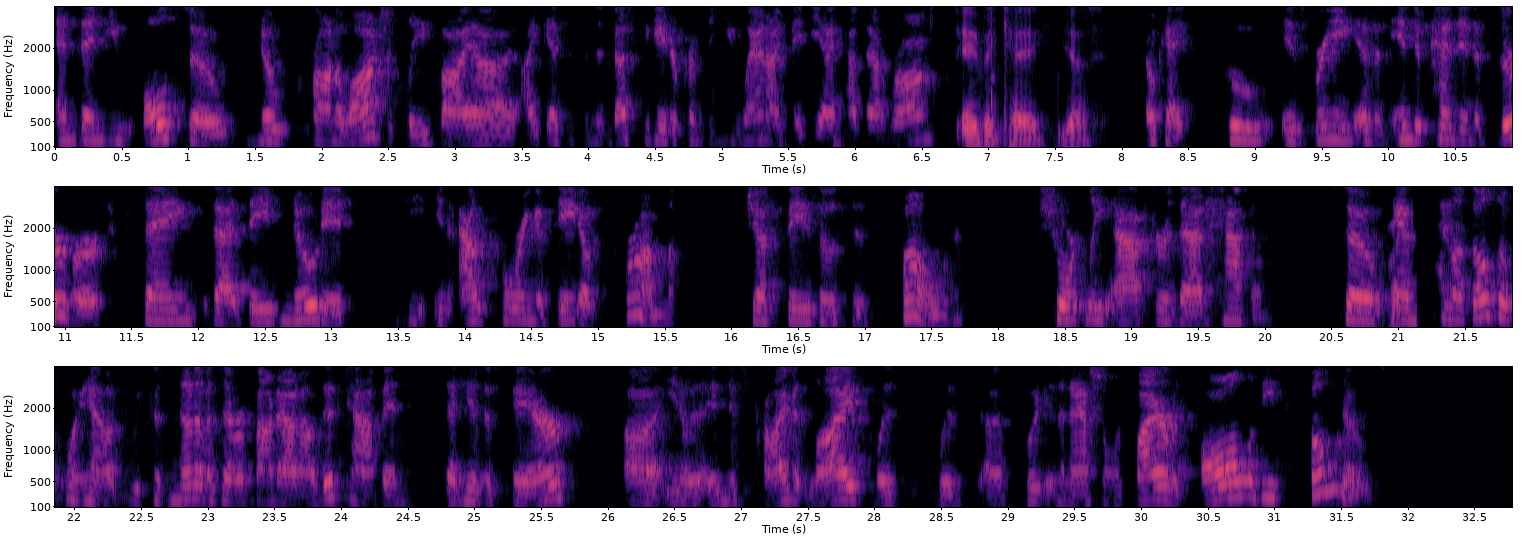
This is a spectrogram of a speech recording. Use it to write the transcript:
And then you also note chronologically by, a, I guess it's an investigator from the UN. I maybe I have that wrong. David Kaye, Yes. Okay, who is bringing as an independent observer, saying that they've noted the an outpouring of data from Jeff Bezos's phone shortly after that happened. So, right. and, and, let's also point out, because none of us ever found out how this happened, that his affair, uh, you know, in his private life was was uh, put in the National Enquirer with all of these photos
